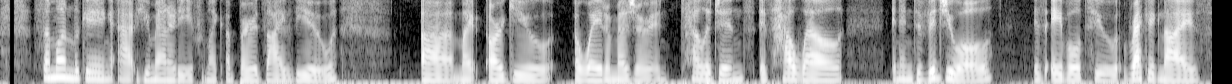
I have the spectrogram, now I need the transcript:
Someone looking at humanity from like a bird's eye view uh, might argue a way to measure intelligence is how well an individual is able to recognize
